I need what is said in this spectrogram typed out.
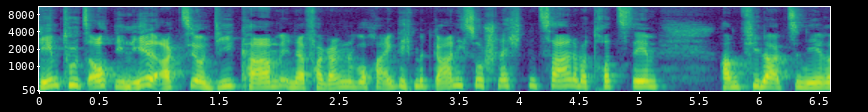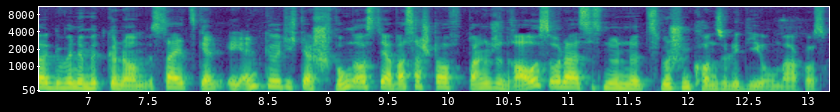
dem tut es auch die Neil-Aktie und die kam in der vergangenen Woche eigentlich mit gar nicht so schlechten Zahlen, aber trotzdem haben viele Aktionäre Gewinne mitgenommen. Ist da jetzt endgültig der Schwung aus der Wasserstoffbranche raus oder ist es nur eine Zwischenkonsolidierung, Markus?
